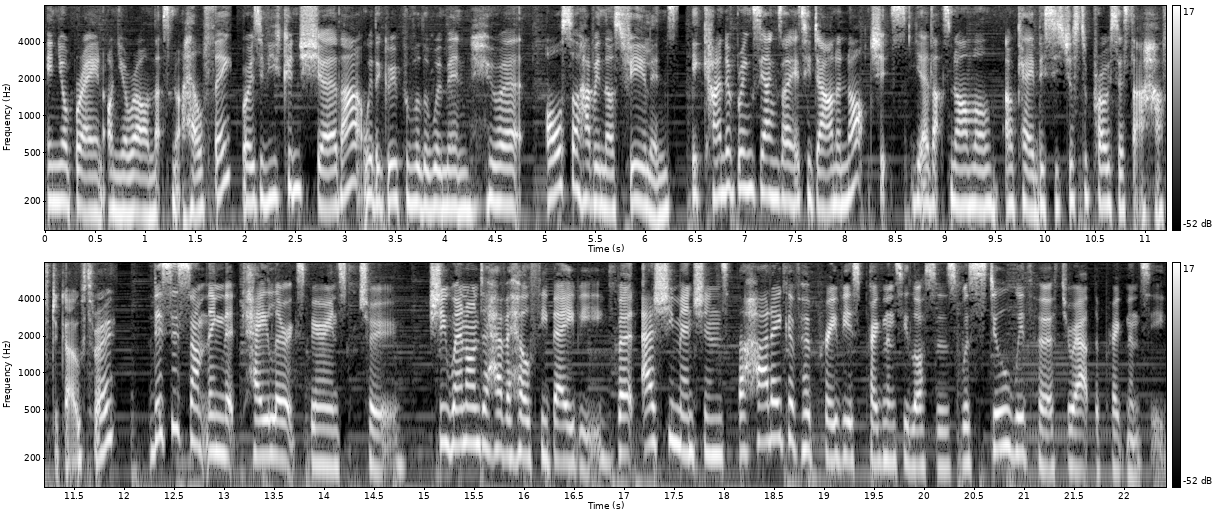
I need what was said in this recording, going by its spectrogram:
in your brain on your own, that's not healthy. Whereas if you can share that with a group of other women who are also having those feelings, it kind of brings the anxiety down a notch. It's, yeah, that's normal. Okay, this is just a process that I have to go through. This is something that Kayla experienced too. She went on to have a healthy baby, but as she mentions, the heartache of her previous pregnancy losses was still with her throughout the pregnancy.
